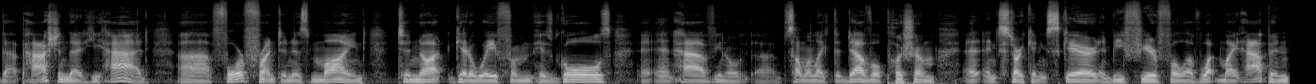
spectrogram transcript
that passion that he had uh, forefront in his mind to not get away from his goals and, have you know uh, someone like the devil push him and, and, start getting scared and be fearful of what might happen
